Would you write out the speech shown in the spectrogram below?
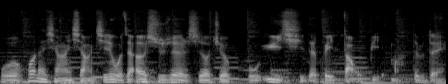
我后来想一想，其实我在二十岁的时候就不预期的被道别嘛，对不对？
